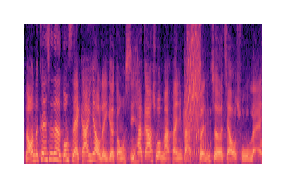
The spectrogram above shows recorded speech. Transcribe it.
然后呢，但是那个公司还跟他要了一个东西，他跟他说麻烦你把存折交出来。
